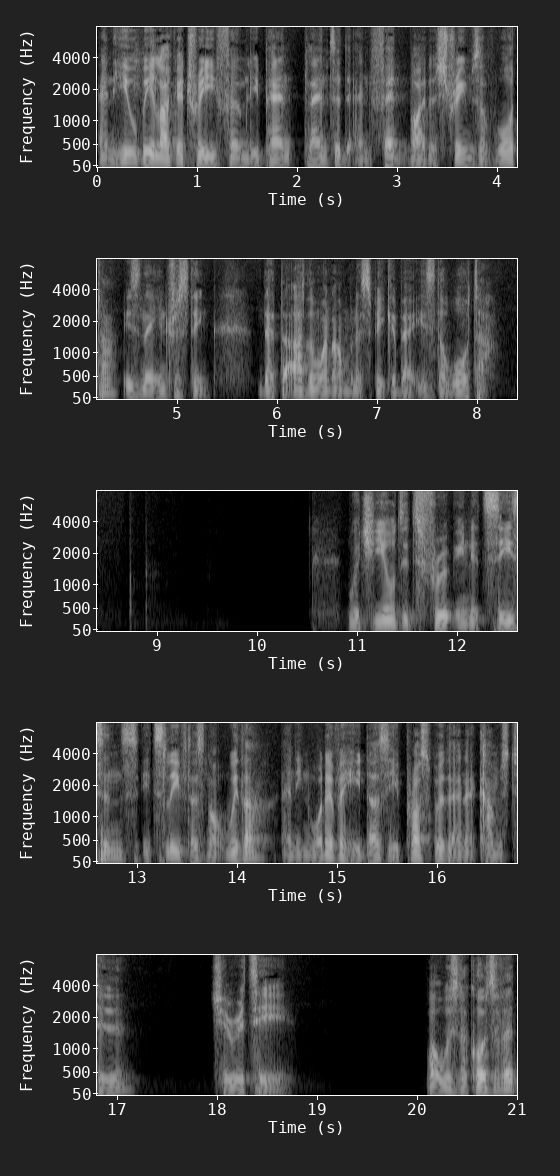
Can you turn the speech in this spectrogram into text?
and he will be like a tree firmly planted and fed by the streams of water. Isn't it interesting that the other one I'm going to speak about is the water? which yields its fruit in its seasons, its leaf does not wither, and in whatever he does, he prospered, and it comes to charity. What was the cause of it?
